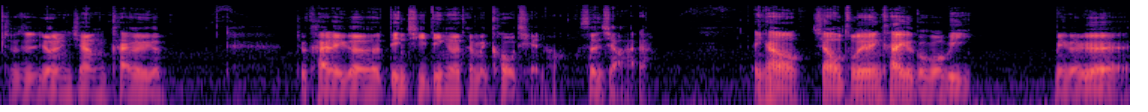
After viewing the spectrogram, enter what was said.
就是有点像开了一个，就开了一个定期定额在那边扣钱哈，生小孩啊。你看哦，像我昨天开一个狗狗币，每个月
